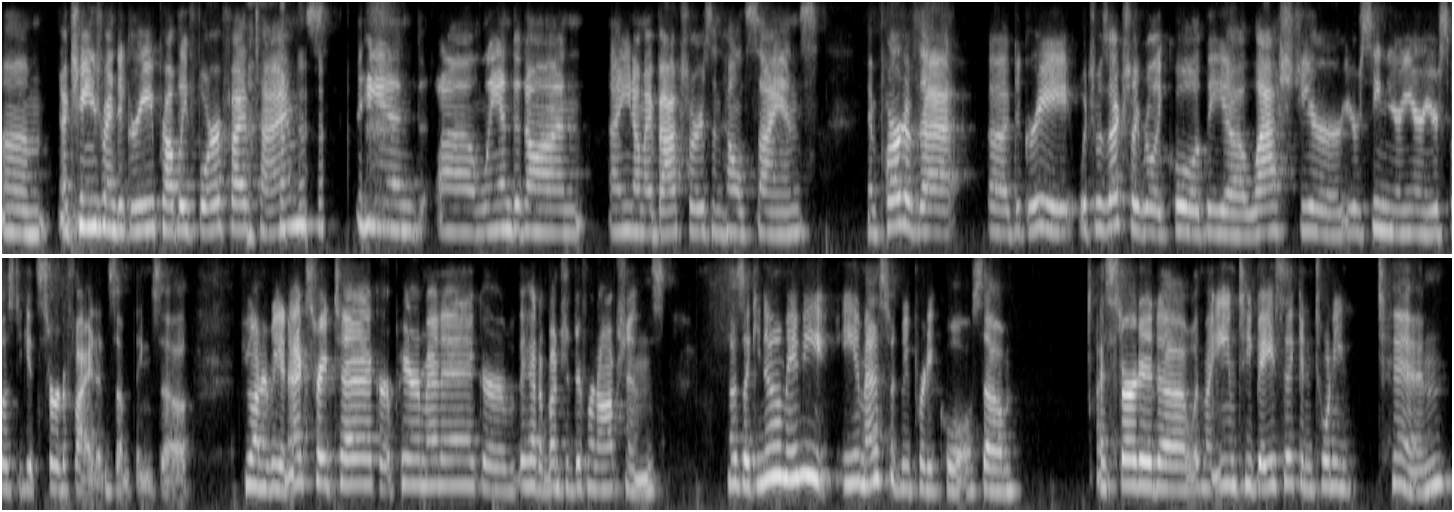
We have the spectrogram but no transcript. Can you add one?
Um, i changed my degree probably four or five times and uh, landed on uh, you know my bachelor's in health science. And part of that uh, degree which was actually really cool the uh, last year your senior year you're supposed to get certified in something. So you want to be an x-ray tech or a paramedic or they had a bunch of different options. I was like you know maybe ems would be pretty cool. So i started uh, with my emt basic in 2010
